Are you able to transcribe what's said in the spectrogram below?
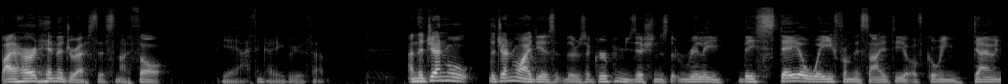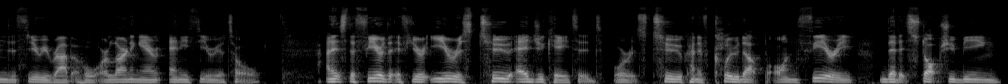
But I heard him address this and I thought, yeah, I think I agree with that. And the general the general idea is that there's a group of musicians that really they stay away from this idea of going down the theory rabbit hole or learning any theory at all. And it's the fear that if your ear is too educated or it's too kind of clued up on theory, that it stops you being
